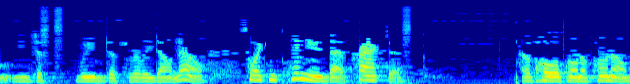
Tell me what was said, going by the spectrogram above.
You just, we just really don't know. So I continued that practice of Ho'oponopono.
